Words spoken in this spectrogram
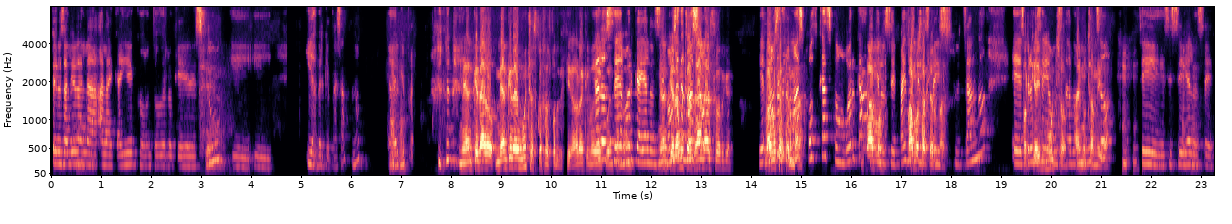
pero salir a la, a la calle con todo lo que eres tú y, y, a ver qué pasa, ¿no? A ver qué pasa. Me han, quedado, me han quedado muchas cosas por decir, ahora que me ya doy lo Sé, Gorka, ya lo sé, Me han quedado muchas ganas porque... Vamos, a hacer más, podcasts con Gorka, que lo sepáis, vamos que a hacer más. escuchando. Eh, espero que os haya mucho, gustado hay mucha amiga. Sí, sí, sí, ya lo sé.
